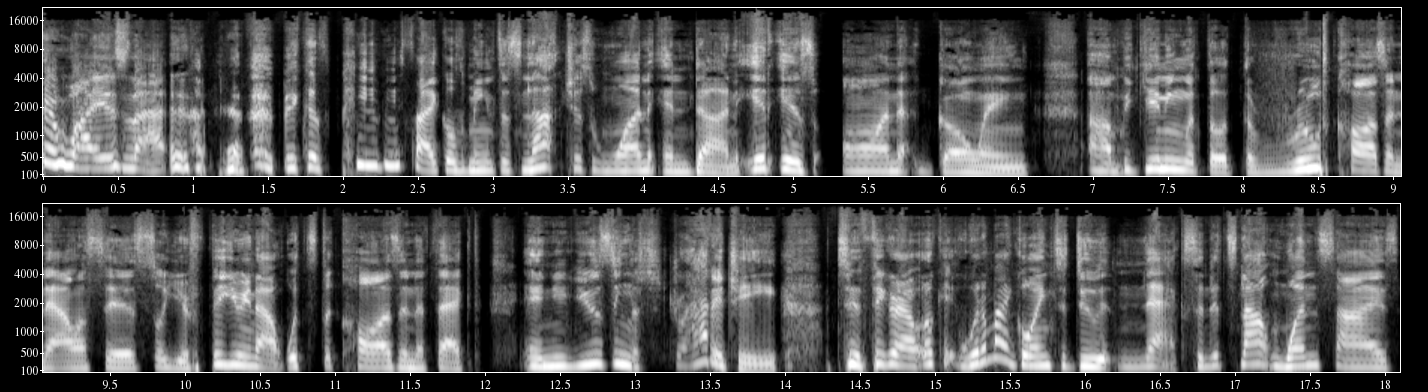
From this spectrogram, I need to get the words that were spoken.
Why is that? because PD cycles means it's not just one and done. It is ongoing, um, beginning with the, the root cause analysis. So you're figuring out what's the cause and effect, and you're using the strategy to figure out, okay, what am I going to do next? And it's not one size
